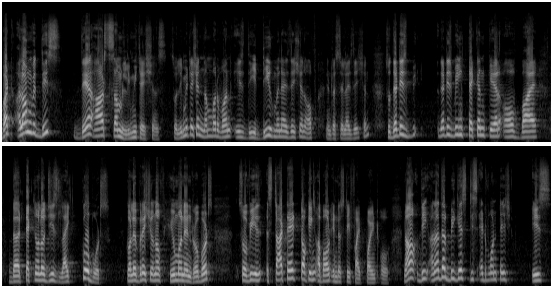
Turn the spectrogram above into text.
But along with this, there are some limitations. So limitation number one is the dehumanization of industrialization. So that is, that is being taken care of by the technologies like cobots, collaboration of human and robots, so we started talking about Industry 5.0. Now, the another biggest disadvantage is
